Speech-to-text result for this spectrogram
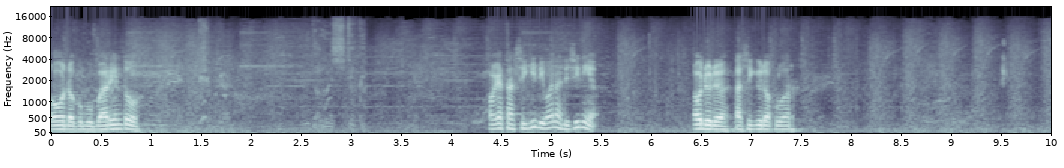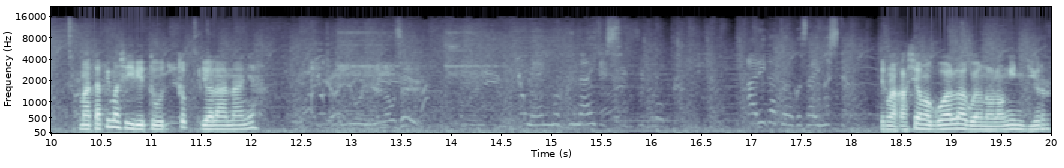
Oh, udah gue bubarin tuh. Oke, okay, Tasigi di mana? Di sini ya? Oh, udah udah, Tasigi udah keluar. Ma, tapi masih ditutup jalanannya. Terima kasih sama gue lah, gue yang nolongin Jir.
